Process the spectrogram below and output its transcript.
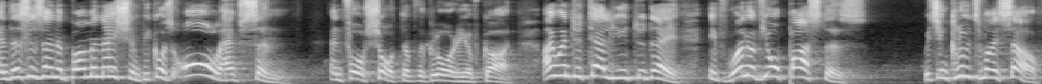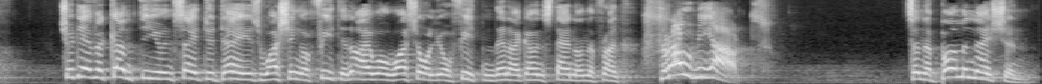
And this is an abomination because all have sinned and fall short of the glory of God. I want to tell you today if one of your pastors, which includes myself, should ever come to you and say, Today is washing of feet, and I will wash all your feet, and then I go and stand on the front, throw me out. It's an abomination.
